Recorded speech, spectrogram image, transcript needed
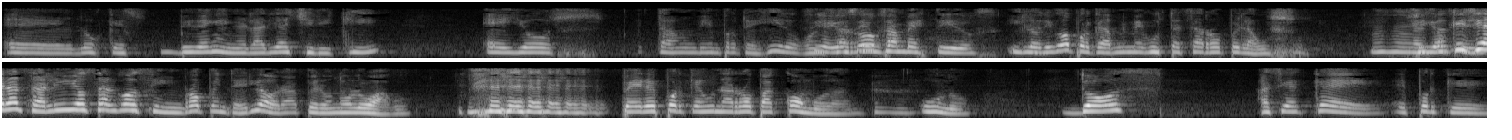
eh, los que viven en el área de Chiriquí, ellos están bien protegidos con Sí, esa ellos ropa. usan vestidos. Y lo digo porque a mí me gusta esa ropa y la uso. Si yo sí. quisiera salir, yo salgo sin ropa interior, ¿ah? pero no lo hago. Pero es porque es una ropa cómoda, uno. Dos, así es que es porque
